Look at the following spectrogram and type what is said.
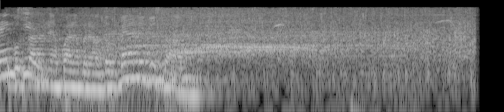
Ευχαριστώ.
